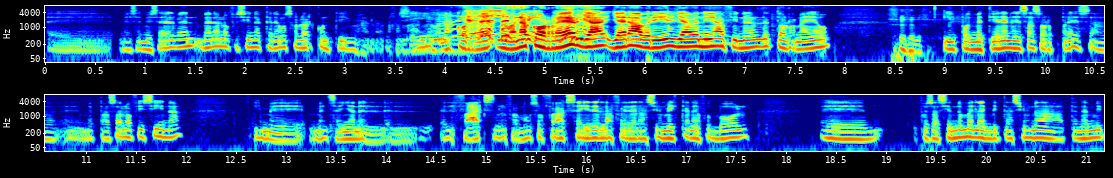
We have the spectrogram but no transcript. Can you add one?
eh, me dicen, Misael, ven, ven a la oficina, queremos hablar contigo. Sí. Me van a correr, ¿qué me van a correr. Ya, ya era abril, ya venía a final del torneo. Y pues me tienen esa sorpresa. eh, me paso a la oficina y me, me enseñan el, el- el fax, el famoso fax ahí de la Federación Mexicana de Fútbol, eh, pues haciéndome la invitación a tener mi-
